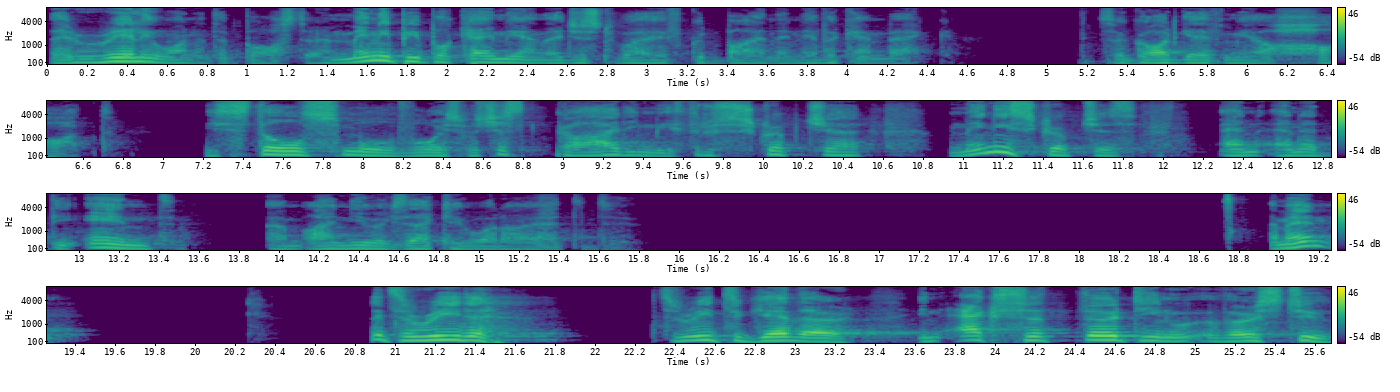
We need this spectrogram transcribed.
They really wanted a pastor. And many people came here and they just waved goodbye and they never came back. So God gave me a heart. His still small voice was just guiding me through scripture, many scriptures, and, and at the end, um, I knew exactly what I had to do. Amen. Let's read, let's read together in Acts 13, verse 2.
